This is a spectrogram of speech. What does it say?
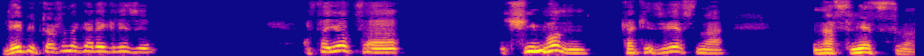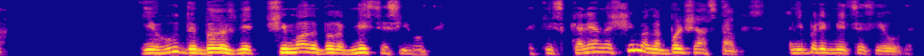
Леви тоже на горе Грязим. Остается Шимон, как известно, наследство Иуды было, Шимона было вместе с Иудой. Так из колена Шимона больше осталось. Они были вместе с Иудой.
